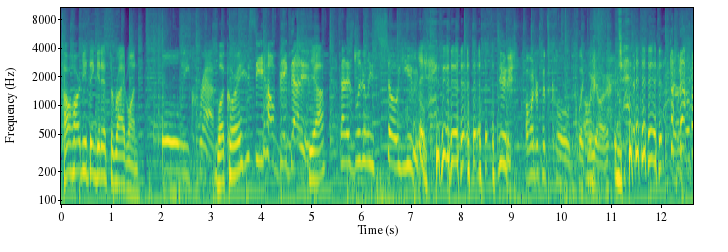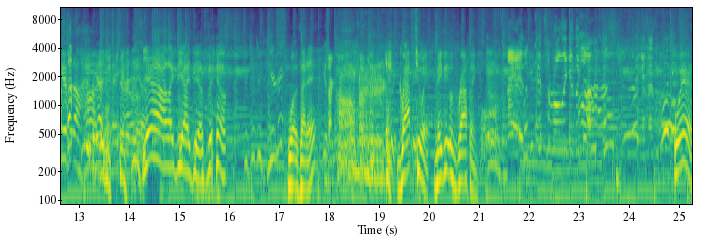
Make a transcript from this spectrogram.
How hard do you think it is to ride one? Holy crap! What, Corey? You see how big that is? Yeah? That is literally so huge, dude. I wonder if it's cold, like we are. Give it a hug. Yeah. yeah, I like the idea, Sam. Did you just hear it? What, is that it? He's like, Rap to it. Maybe it was rapping. look at it's rolling in the ground. Where?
